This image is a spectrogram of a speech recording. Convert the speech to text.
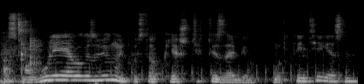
А смогу ли я его развернуть после того, как я штифты забил? Вот это интересно.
